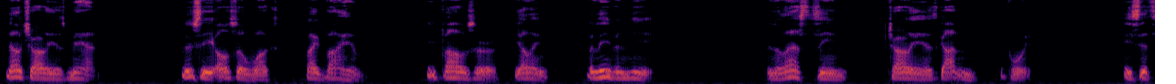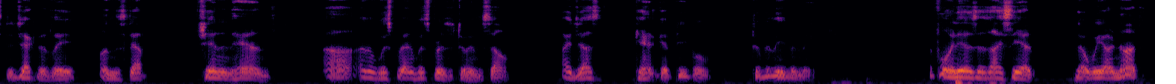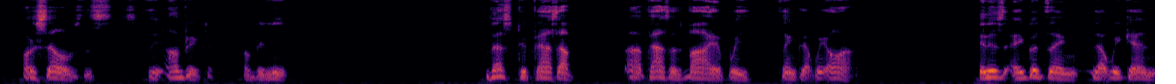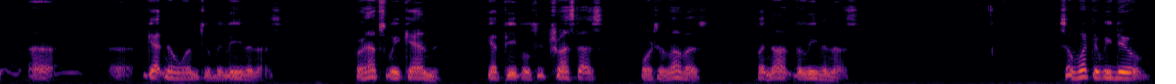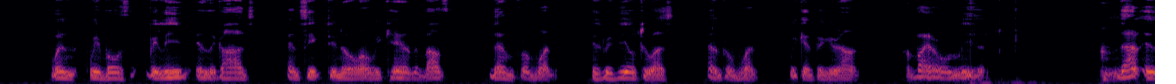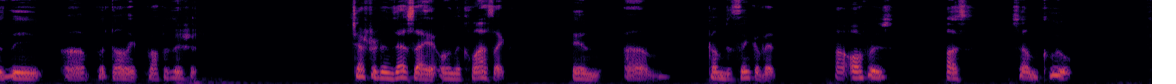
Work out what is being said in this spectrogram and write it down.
Now Charlie is mad. Lucy also walks right by him. He follows her, yelling, Believe in me. In the last scene, Charlie has gotten the point. He sits dejectedly on the step, chin in hands, uh, and, whisper, and whispers to himself, I just can't get people to believe in me. The point is, as I see it, that we are not ourselves the, object of belief. Best to pass up, uh, pass us by if we think that we are. It is a good thing that we can uh, get no one to believe in us. Perhaps we can get people to trust us or to love us, but not believe in us. So, what do we do when we both believe in the gods and seek to know all we can about them from what is revealed to us and from what we can figure out by our own reason? That is the uh, Platonic proposition. Chesterton's essay on the classics in um, Come to Think of It uh, offers us some clue.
